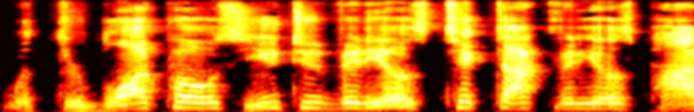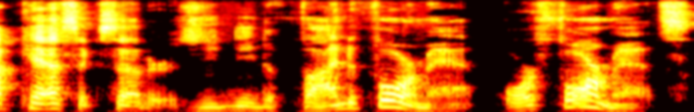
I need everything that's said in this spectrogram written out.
with through blog posts, YouTube videos, TikTok videos, podcasts, etc. You need to find a format or formats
